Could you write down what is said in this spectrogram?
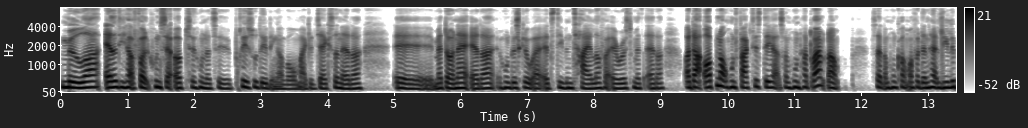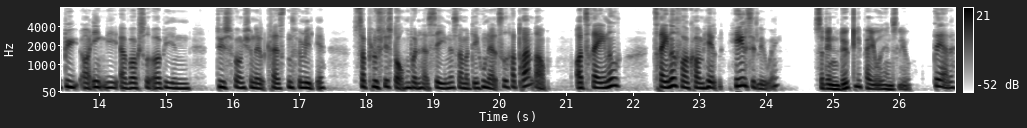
møder alle de her folk, hun ser op til. Hun er til prisuddelinger, hvor Michael Jackson er der, øh, Madonna er der. Hun beskriver, at Steven Tyler fra Aerosmith er der. Og der opnår hun faktisk det her, som hun har drømt om, selvom hun kommer fra den her lille by og egentlig er vokset op i en dysfunktionel kristen familie. Så pludselig står hun på den her scene, som er det, hun altid har drømt om og trænet, trænet for at komme hen hele sit liv. Ikke? Så det er en lykkelig periode i hendes liv. Det er det.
